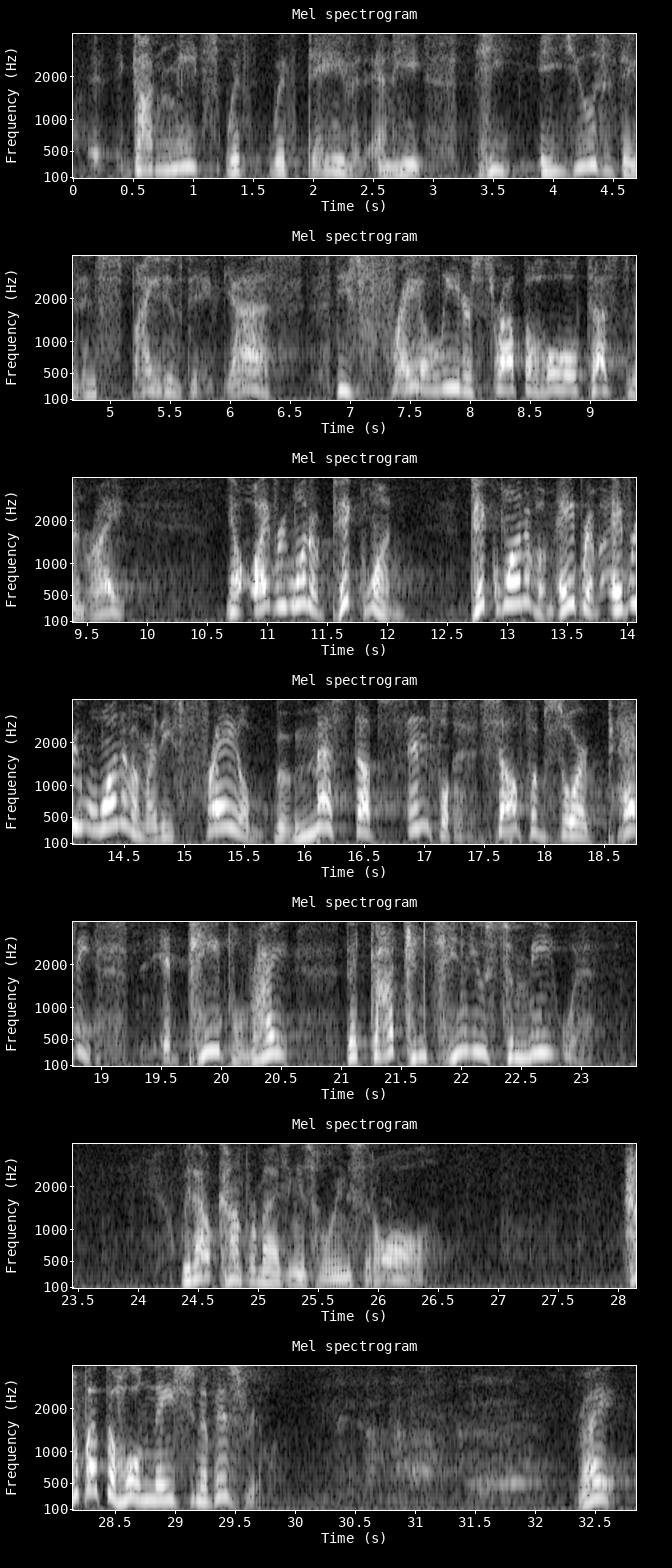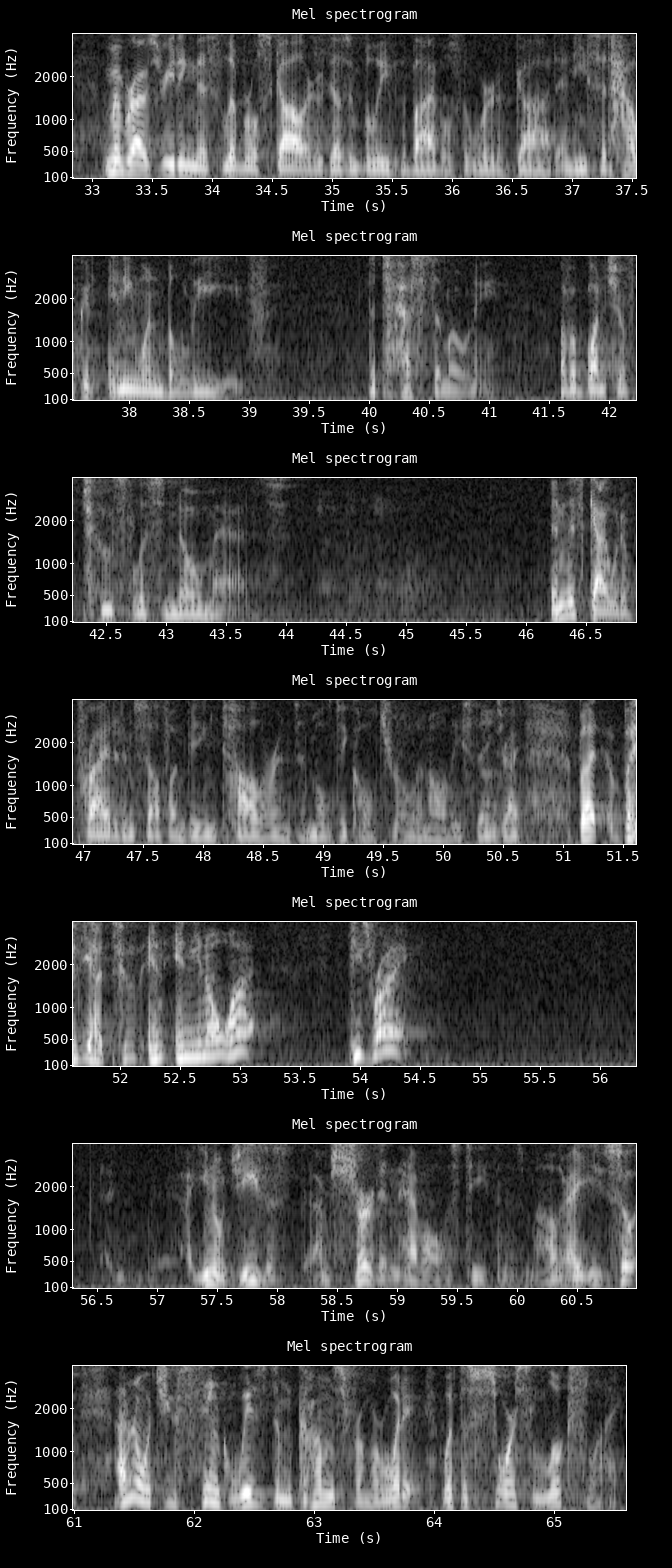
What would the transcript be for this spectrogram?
God meets with, with David and he, he, he uses David in spite of David. Yes, these frail leaders throughout the whole Old Testament, right? You know, every one of them, pick one. Pick one of them. Abraham, every one of them are these frail, messed up, sinful, self absorbed, petty eh, people, right? That God continues to meet with without compromising his holiness at all. How about the whole nation of Israel? Right? I remember I was reading this liberal scholar who doesn't believe the Bible's the Word of God, and he said, How could anyone believe the testimony of a bunch of toothless nomads. And this guy would have prided himself on being tolerant and multicultural and all these things, right? But, but yeah, to, and, and you know what? He's right. You know, Jesus, I'm sure, didn't have all his teeth in his mouth, right? So I don't know what you think wisdom comes from or what, it, what the source looks like.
